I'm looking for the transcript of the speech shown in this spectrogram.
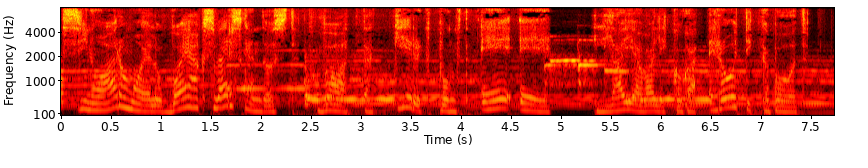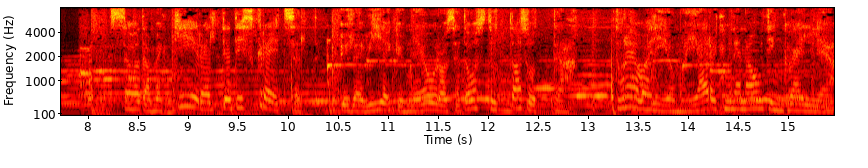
sinu armuelu vajaks värskendust, vaata kirg.ee laia valikuga erootikapood saadame kiirelt ja diskreetselt üle viiekümne eurosed ostud tasuta. tule vali oma järgmine nauding välja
